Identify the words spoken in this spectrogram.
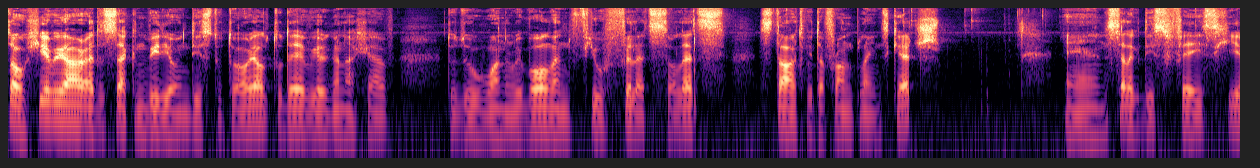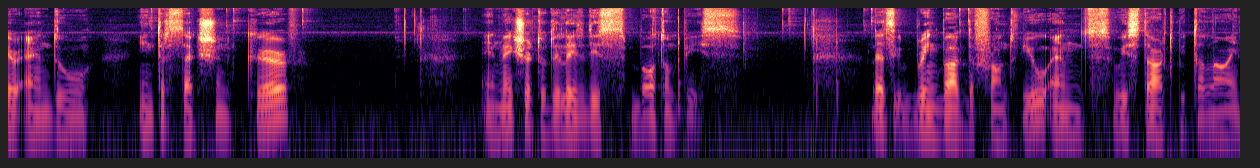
So here we are at the second video in this tutorial. Today we are gonna have to do one revolve and few fillets. So let's start with a front plane sketch and select this face here and do intersection curve and make sure to delete this bottom piece. Let's bring back the front view and we start with a line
